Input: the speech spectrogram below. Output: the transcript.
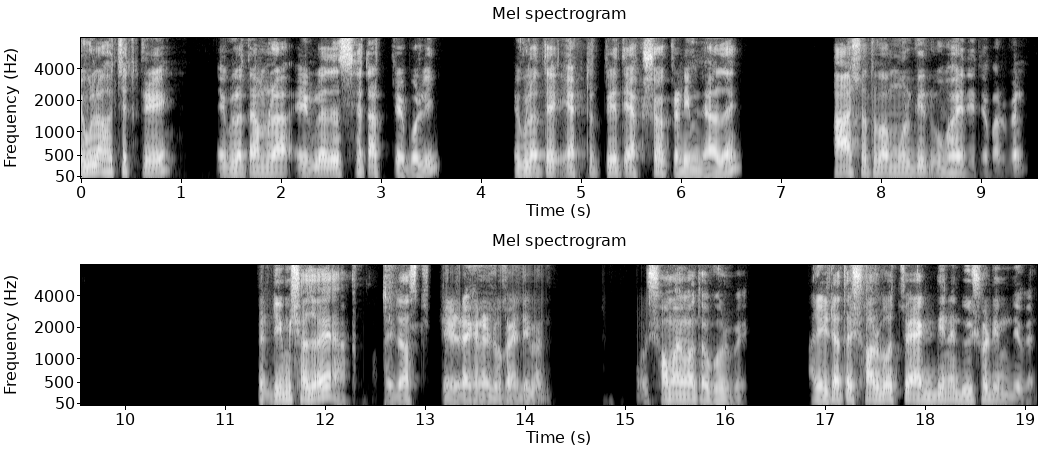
এগুলা হচ্ছে ট্রে এগুলাতে আমরা, এগুলাতে সেটার ট্রে বলি। এগুলাতে একটা ট্রেতে একশো একটা ডিম দেওয়া যায়। হাঁস অথবা মুরগির উভয়ে দিতে পারবেন। ডিম সাজায়, আপনি জাস্ট ট্রেটা এখানে ঢুকাই দিবেন। সময় মতো ঘুরবে। আর এটাতে সর্বোচ্চ একদিনে দুইশো ডিম দিবেন।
